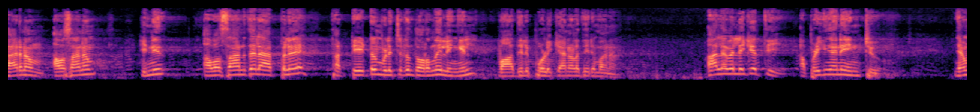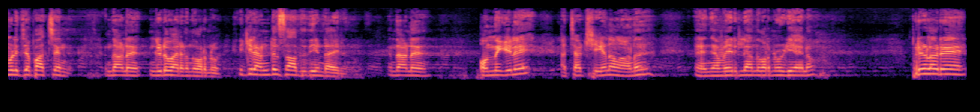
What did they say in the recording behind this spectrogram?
കാരണം അവസാനം ഇനി അവസാനത്തെ ലാപ്പിൽ തട്ടിയിട്ടും വിളിച്ചിട്ടും തുറന്നില്ലെങ്കിൽ വാതിൽ പൊളിക്കാനുള്ള തീരുമാനം. ആ ലെവലിലേക്ക് എത്തി. അപ്പോഴേക്കും ഞാൻ എനിറ്റു ഞാൻ വിളിച്ചപ്പോ അച്ഛൻ എന്താണ് ഇങ്ങോട്ട് വരണമെന്ന് പറഞ്ഞു. എനിക്ക് രണ്ട് സാധ്യത ഉണ്ടായിരുന്നു. എന്താണ്? ഒന്നുകിൽ അച്ഛ ക്ഷീണമാണ് ഞാൻ വരില്ല എന്ന് പറഞ്ഞു ഒഴിയാലോ പ്രിയമുള്ളവരെ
